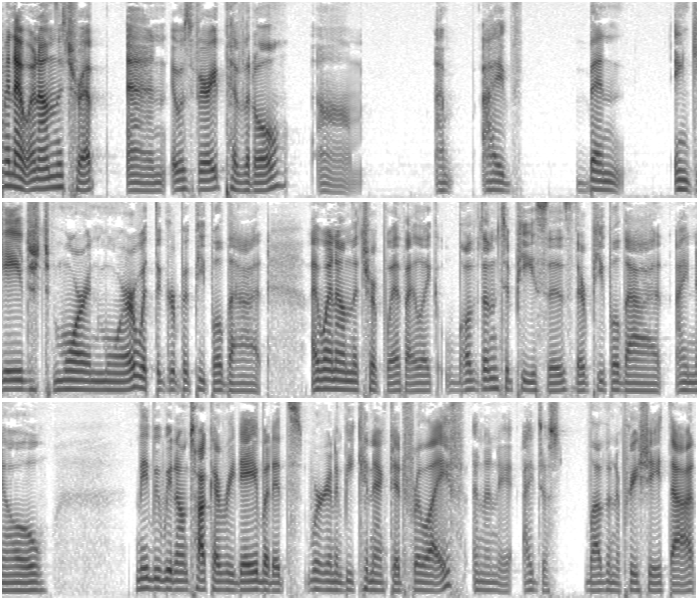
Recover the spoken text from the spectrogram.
And I went on the trip and it was very pivotal. Um, I'm, I've been engaged more and more with the group of people that I went on the trip with. I like love them to pieces. They're people that I know maybe we don't talk every day, but it's we're going to be connected for life and I, I just love and appreciate that.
